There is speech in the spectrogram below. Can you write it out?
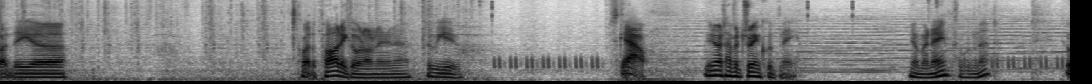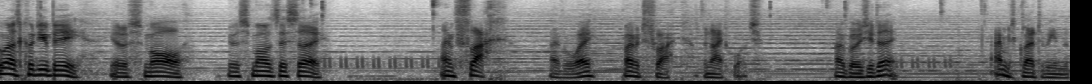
Quite the, uh... Quite the party going on here. Who are you? Scout. You don't have a drink with me. You know my name? Have we met? Who else could you be? You're as small. You're as small as they say. I'm. I have a way. Private Flak of the Night Watch. How goes your day? I'm just glad to be in the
